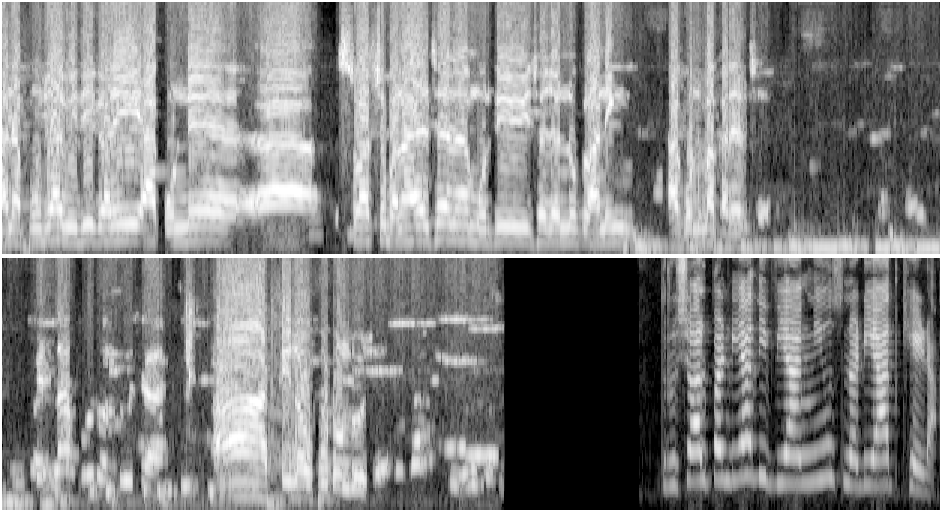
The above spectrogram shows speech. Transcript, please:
અને પૂજા વિધિ કરી આ કુંડને સ્વચ્છ બનાવેલ છે અને મૂર્તિ વિસર્જનનું પ્લાનિંગ આ કુંડમાં કરેલ છે. કેટલા ફૂટ ઊંડું છે? આ આઠથી નવ ફૂટ ઊંડું છે. તૃષાલ પંડ્યા દિવ્યાંગ ન્યૂઝ નડિયાદ ખેડા.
